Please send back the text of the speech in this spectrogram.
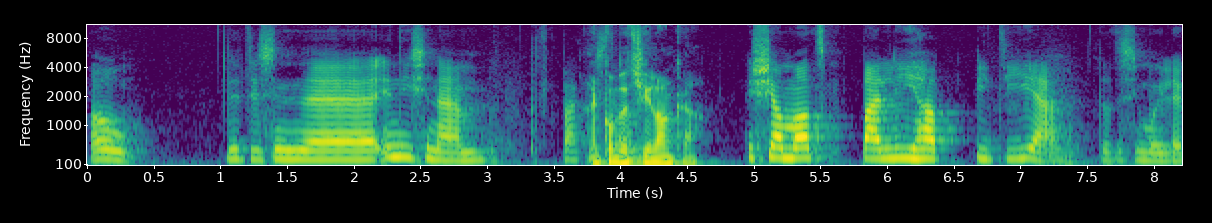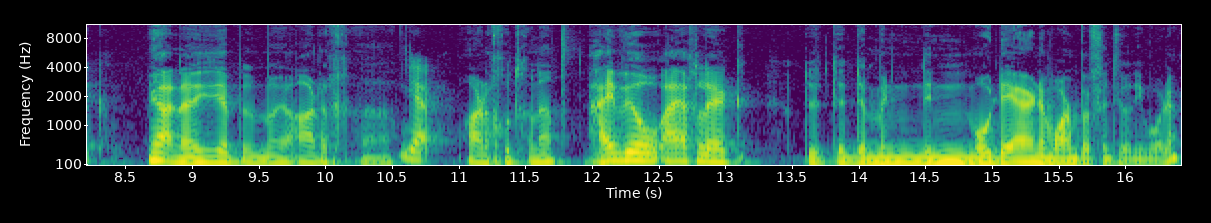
Oh, dit is een eh, Indische naam. Hij komt uit Sri Lanka. Shamat Palihapitia. Dat is moeilijk. Ja, nee, je hebt hem eh, aardig, eh, Ja. aardig goed gedaan. Hij wil eigenlijk de, de, de, de moderne Warren Buffett wil die worden.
